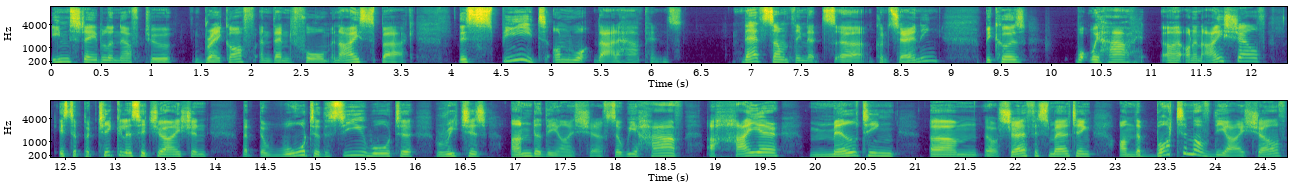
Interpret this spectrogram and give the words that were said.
unstable enough to break off and then form an iceberg. The speed on what that happens, that's something that's uh, concerning because what we have uh, on an ice shelf is a particular situation that the water, the sea water, reaches under the ice shelf. So we have a higher melting um, or surface melting on the bottom of the ice shelf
